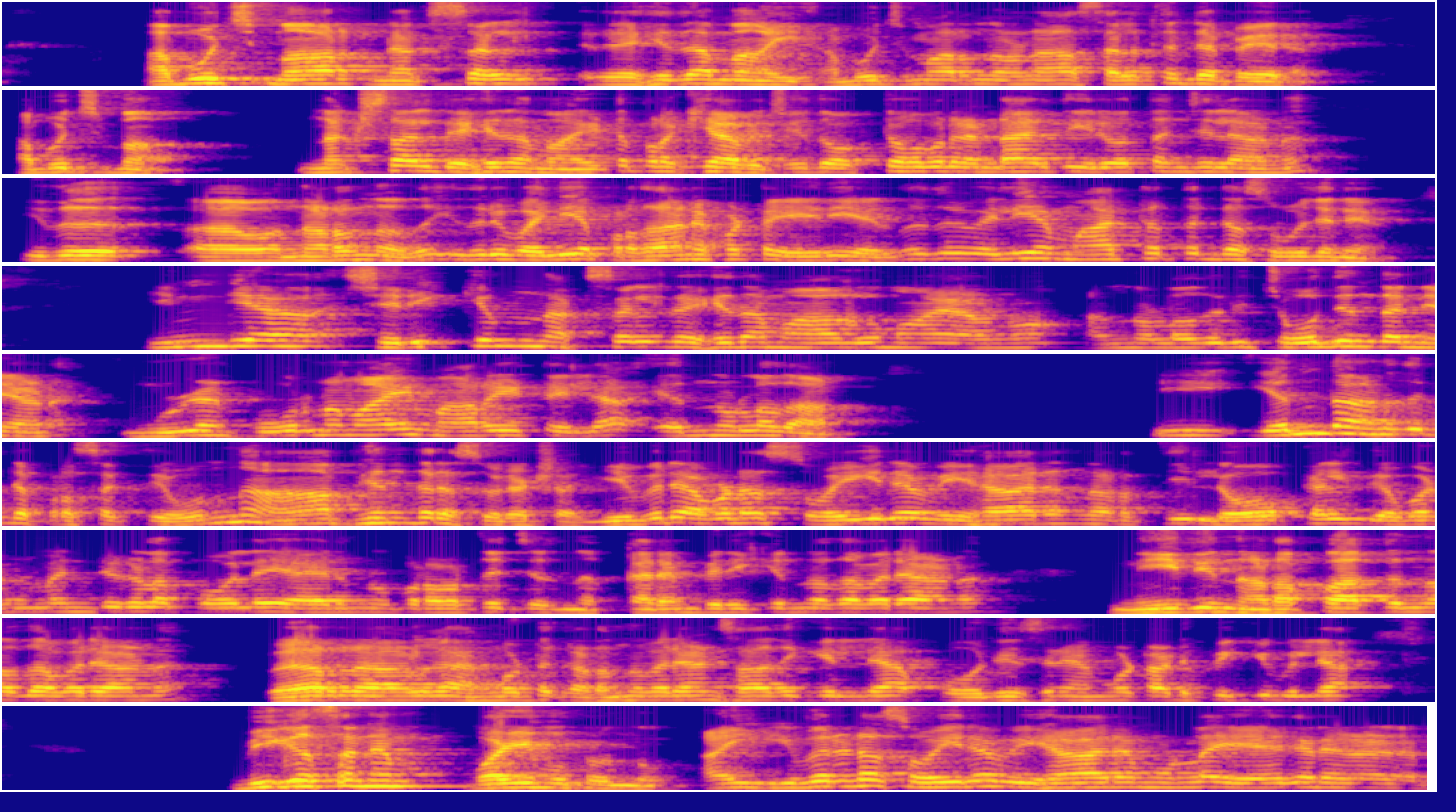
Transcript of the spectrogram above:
അബുജ്മാർ നക്സൽ രഹിതമായി അബുജ്മാർ എന്ന് പറഞ്ഞാൽ ആ സ്ഥലത്തിന്റെ പേര് അബുജ്മാർ നക്സൽ രഹിതമായിട്ട് പ്രഖ്യാപിച്ചു. ഇത് ഒക്ടോബർ രണ്ടായിരത്തി ഇരുപത്തി അഞ്ചിലാണ് ഇത് നടന്നത്. ഇതൊരു വലിയ പ്രധാനപ്പെട്ട ഏരിയ ആയിരുന്നു. ഇതൊരു വലിയ മാറ്റത്തിന്റെ സൂചനയാണ്. ഇന്ത്യ ശരിക്കും നക്സൽ രഹിതമാകുമായാണോ എന്നുള്ളത് ഒരു ചോദ്യം തന്നെയാണ്. മുഴുവൻ പൂർണമായി മാറിയിട്ടില്ല എന്നുള്ളതാണ്. ഈ എന്താണ് ഇതിന്റെ പ്രസക്തി? ഒന്ന് ആഭ്യന്തര സുരക്ഷ. ഇവരവിടെ സ്വൈര വിഹാരം നടത്തി ലോക്കൽ ഗവൺമെന്റുകളെ പോലെയായിരുന്നു പ്രവർത്തിച്ചിരുന്നത്. കരം പിരിക്കുന്നതവരാണ് നീതി നടപ്പാക്കുന്നതവരാണ് വേറൊരാൾ അങ്ങോട്ട് കടന്നു വരാൻ സാധിക്കില്ല പോലീസിനെ അങ്ങോട്ട് അടുപ്പിക്കുമില്ല. വികസനം വഴിമുട്ടുന്നു. ഇവരുടെ സ്വൈര വിഹാരമുള്ള ഏക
